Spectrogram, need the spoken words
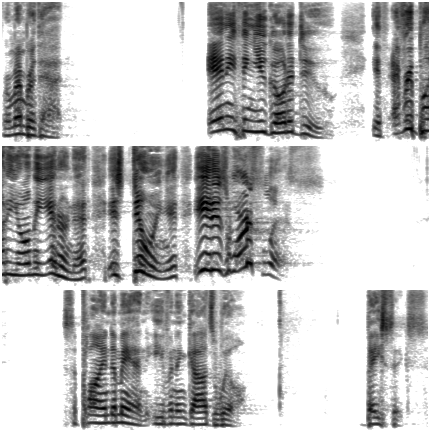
Remember that. Anything you go to do, if everybody on the internet is doing it, it is worthless. Supply and demand, even in God's will. Basics.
